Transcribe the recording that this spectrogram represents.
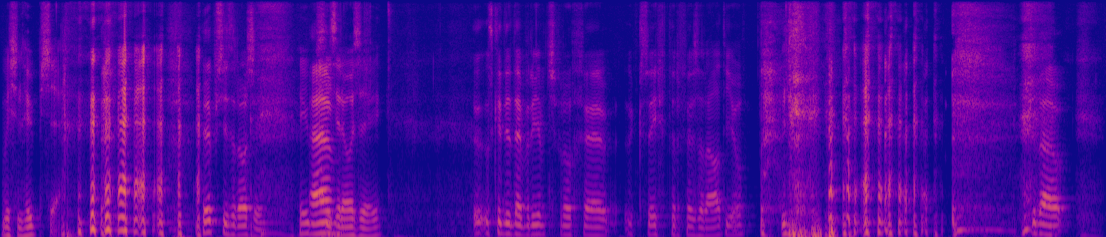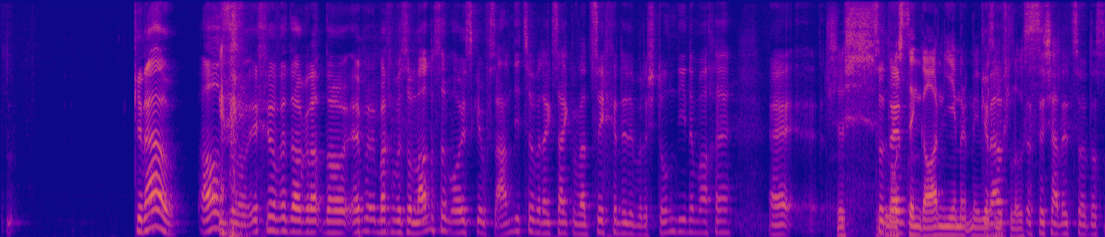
du bist ein Hübscher. hübsch ist Roger. Hübsches Ähm, Roger. Es gibt ja den berühmten Spruch, äh, Gesichter fürs Radio. genau. Genau. Also, ich komme da gerade noch, eben, machen wir so langsam uns aufs Ende zu. Wir haben gesagt, wir wollen sicher nicht über eine Stunde reinmachen. Äh, Sonst zu lässt dem- dann gar niemand mehr bis genau, am es Schluss. ist auch nicht so, dass es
